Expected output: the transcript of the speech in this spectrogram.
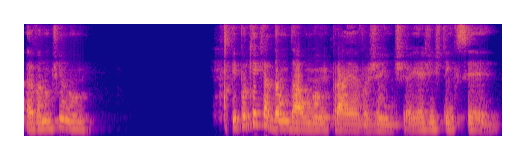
Eva não tinha nome. E por que que Adão dá o nome para Eva, gente? Aí a gente tem que ser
